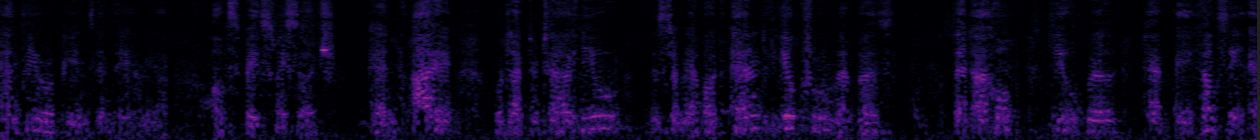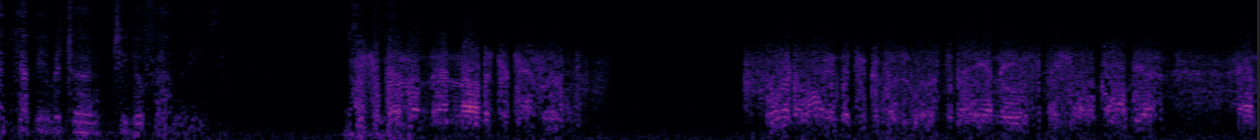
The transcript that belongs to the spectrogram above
and the Europeans in the area of space research. And I would like to tell you, Mr. Merbold, and you crew members, that I hope you will have a healthy and happy return to your families. Mr. President and uh, Mr. Chancellor, we're delighted that you could visit with us today in the Space Shuttle Columbia and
